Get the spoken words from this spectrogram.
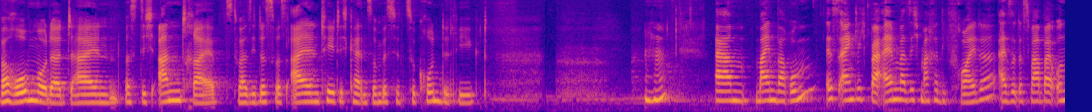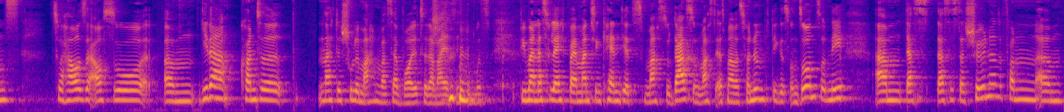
Warum oder dein, was dich antreibt, quasi das, was allen Tätigkeiten so ein bisschen zugrunde liegt? Mhm. Ähm, mein Warum ist eigentlich bei allem, was ich mache, die Freude. Also das war bei uns zu Hause auch so, ähm, jeder konnte nach der Schule machen, was er wollte. Da war jetzt nicht, du musst, wie man das vielleicht bei manchen kennt, jetzt machst du das und machst erstmal was Vernünftiges und so und so. Nee, ähm, das, das ist das Schöne. Von ähm,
